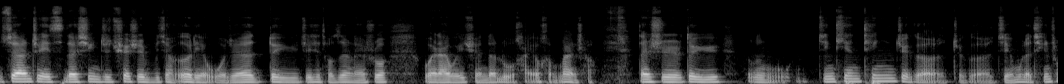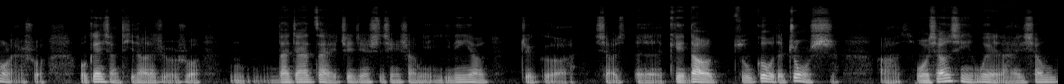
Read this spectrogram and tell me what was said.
虽然这一次的性质确实比较恶劣，我觉得对于这些投资人来说，未来维权的路还有很漫长。但是对于嗯，今天听这个这个节目的听众来说，我更想提到的就是说，嗯，大家在这件事情上面一定要这个小呃给到足够的重视啊！我相信未来相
